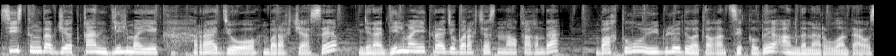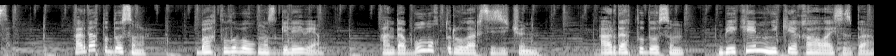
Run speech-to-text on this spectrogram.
сиз тыңдап жаткан дил маек радио баракчасы жана дил маек радио баракчасынын алкагында бактылуу үй бүлө деп аталган циклды андан ары улантабыз. Ардактуу досум бактылуу болгуңуз келеби? Анда бул уктуруулар сиз үчүн. Ардактуу досум бекем нике каалайсызбы?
